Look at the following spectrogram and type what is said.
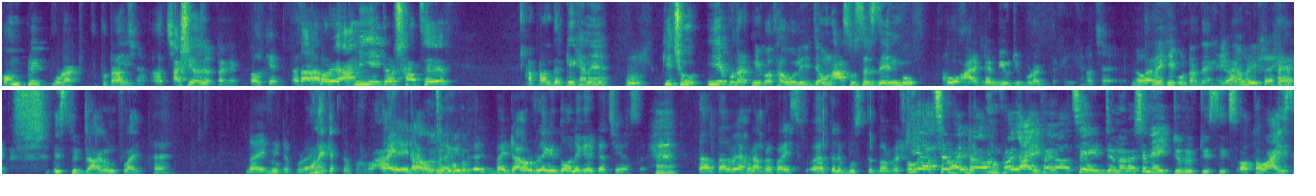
কমপ্লিট প্রোডাক্ট টোটালি আচ্ছা, আচ্ছা। আশি হাজার টাকায়। ওকে তারপরে আমি এটার সাথে আপনাদেরকে এখানে কিছু ইয়ে প্রোডাক্ট নিয়ে কথা বলি যেমন আসুসের জেনবুক ও আরেকটা বিউটি প্রোডাক্ট দেখাই এখানে। আচ্ছা কোনটা দেখে রেখে কোনটা দেখাই। স্পিড ড্রাগন ফ্লাই হ্যাঁ। নাইস এটা পুরো অনেক একটা প্রোডাক্ট আচ্ছা, এই কিন্তু ভাই ড্রাগন ফ্লাই কিন্তু অনেকের কাছে আছে। হ্যাঁ। তার এখন আপনার প্রাইস তাহলে বুঝতে পারবে কি আছে ভাই ড্রাগন ফ্লাই i5 আছে 8 জেনারেশন 8 টু 56 অথবা i7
